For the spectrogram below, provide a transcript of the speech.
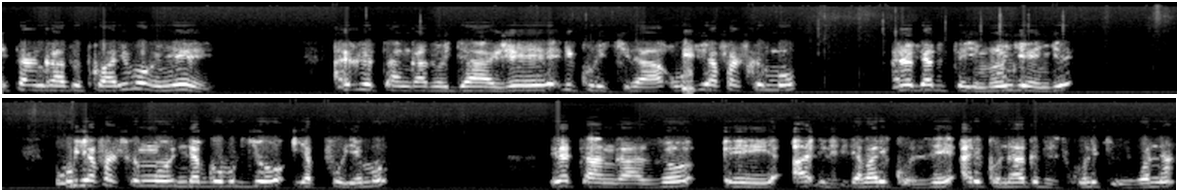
Itangazo twaribonye ariko iryo tangazo ryaje rikurikira uburyo yafashwemo ariyo byaduteye impungenge. Uburyo yafashwemo nabwo buryo yapfuyemo. Iriya tangazo abarikoze ariko natwe dufite ukundi tubibona.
